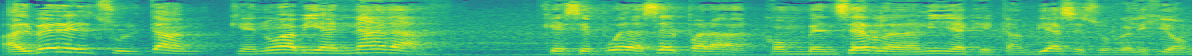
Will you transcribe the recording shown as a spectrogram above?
Al ver el sultán que no había nada que se pueda hacer para convencerle a la niña que cambiase su religión,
